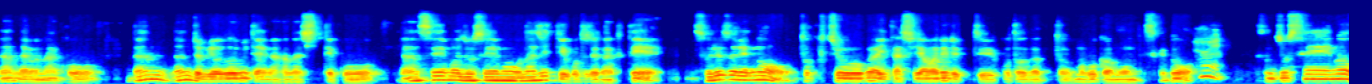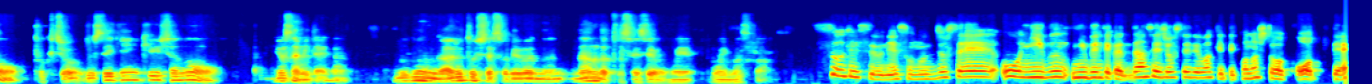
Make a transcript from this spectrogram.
なんだろうな、こう、男女平等みたいな話って、こう、男性も女性も同じっていうことじゃなくて、それぞれの特徴が生かし合われるっていうことだと、まあ、僕は思うんですけど、はい、その女性の特徴、女性研究者の良さみたいな部分があるとしたら、それは何だと先生は思い思いますか？そうですよね。その女性を2分2分っていうか男性女性で分けてこの人はこうって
